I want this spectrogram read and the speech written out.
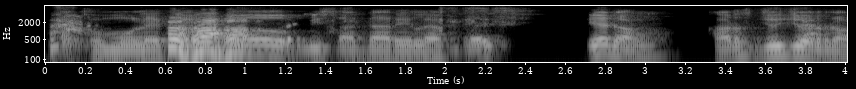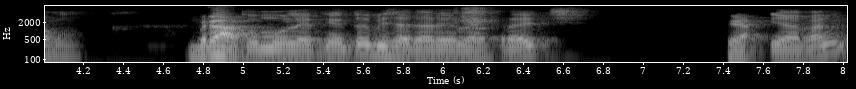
accumulate itu bisa dari leverage ya dong harus jujur dong Benar. accumulate-nya itu bisa dari leverage Ya. ya kan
